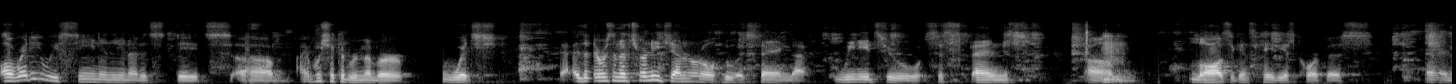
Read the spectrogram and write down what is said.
already, we've seen in the United States. Um, I wish I could remember which. There was an attorney general who was saying that we need to suspend um, mm. laws against habeas corpus and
